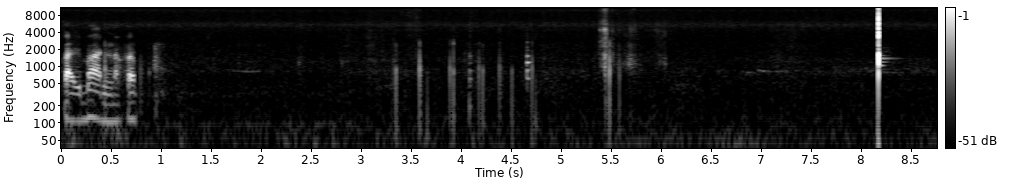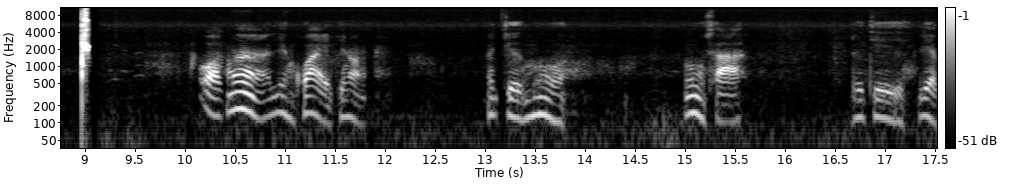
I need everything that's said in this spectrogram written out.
ไก่บ้านนะครับ ออกมาเลี้ยงควายพี่น้องมาเจองูงูสา หรือที่เรียก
